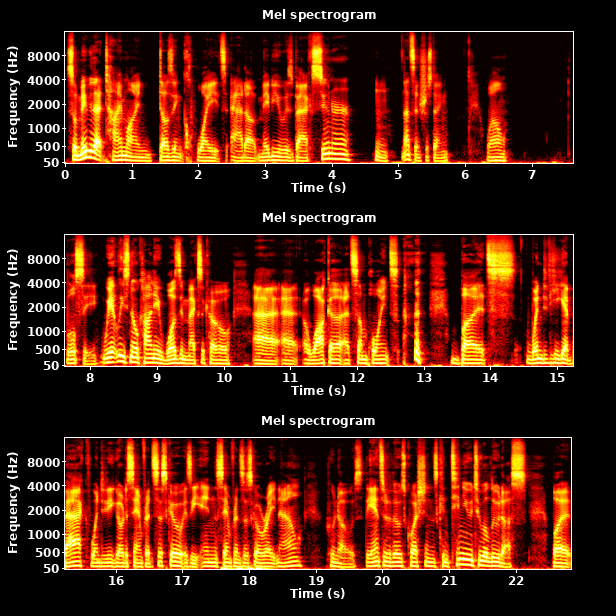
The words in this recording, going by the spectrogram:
So maybe that timeline doesn't quite add up. Maybe he was back sooner. Hmm, that's interesting. Well, we'll see. We at least know Kanye was in Mexico uh, at Oaxaca at some point. but when did he get back? When did he go to San Francisco? Is he in San Francisco right now? Who knows? The answer to those questions continue to elude us but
